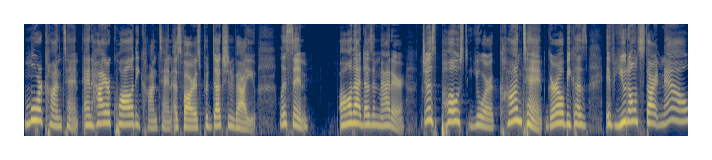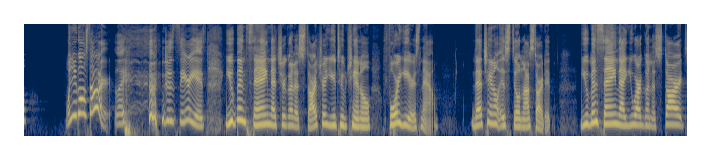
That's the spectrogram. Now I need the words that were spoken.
more content and higher quality content as far as production value. Listen, all that doesn't matter. Just post your content, girl, because if you don't start now, when you going to start? Like just serious. You've been saying that you're going to start your YouTube channel for years now. That channel is still not started. You've been saying that you are going to start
